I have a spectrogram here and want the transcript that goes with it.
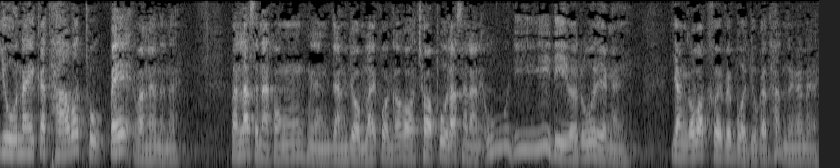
อยู่ในกถาวัตถุเป๊ะว่างั้นนะนะมันลักษณะของอย่างอย่างโยมหลายคนเขาก็ชอบพูดลักษณะนี้อู้ดีดีรู้ได้ยังไง ยังก็ว่าเคยไปบวชอยู่กับท่านอย่างนั้นเลย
